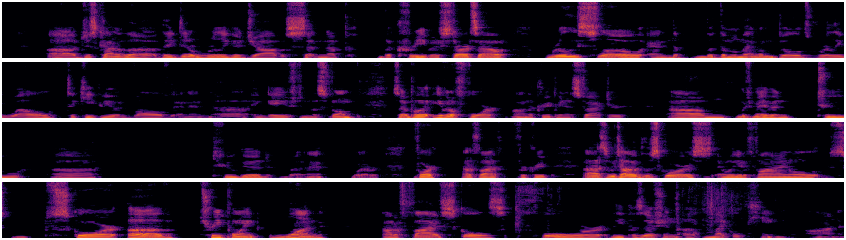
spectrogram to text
uh, just kind of the. They did a really good job of setting up the creep. It starts out really slow, and the the, the momentum builds really well to keep you involved and in, uh, engaged in this film. So I put give it a four on the creepiness factor, um, which may have been too uh, too good, but eh, whatever. Four out of five for creep. Uh, so we talk up the scores, and we get a final score of 3.1 out of 5 skulls for the possession of Michael King on.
